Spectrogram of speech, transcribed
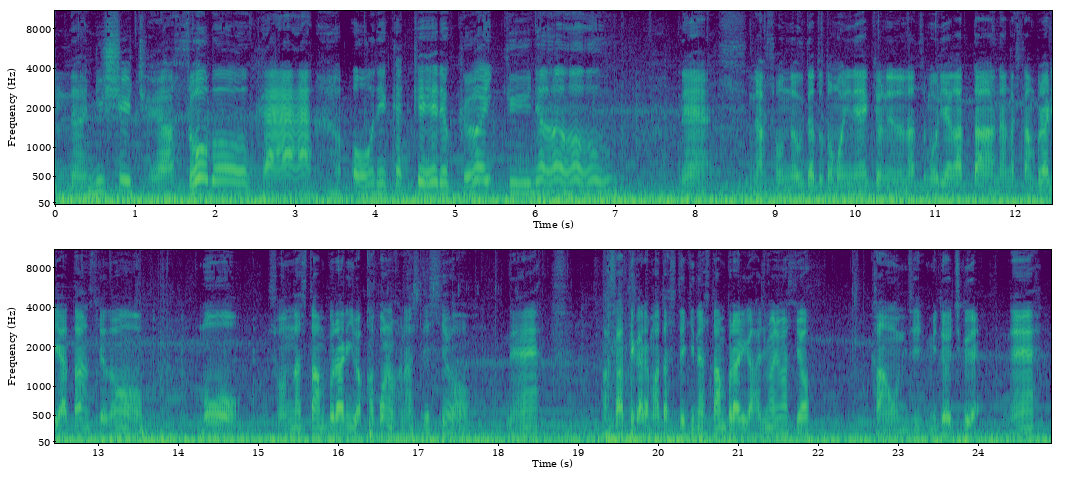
何して遊ぼうか。お出かけ旅行行くのねえ。なそんな歌とともにね去年の夏盛り上がったなんかスタンプラリーやったんですけどもうそんなスタンプラリーは過去の話ですよ。ねえ。あさってからまた素敵なスタンプラリーが始まりますよ。観音寺水戸地区で。ねえ。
